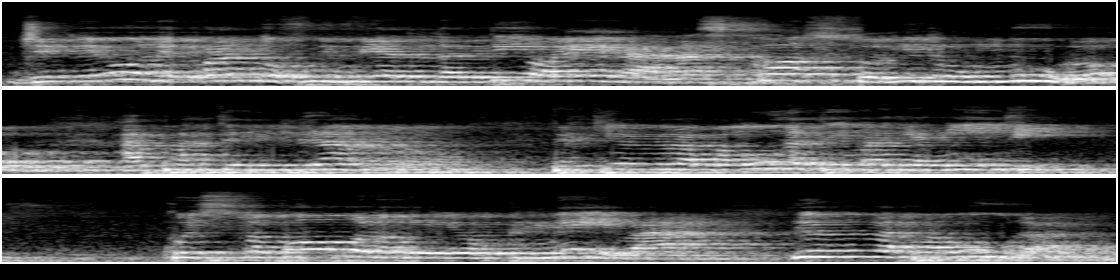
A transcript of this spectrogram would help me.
Gedeone quando fu inviato da Dio era nascosto dietro un muro a battere il grano perché aveva paura dei Madianiti. Questo popolo che li opprimeva, lui aveva paura.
